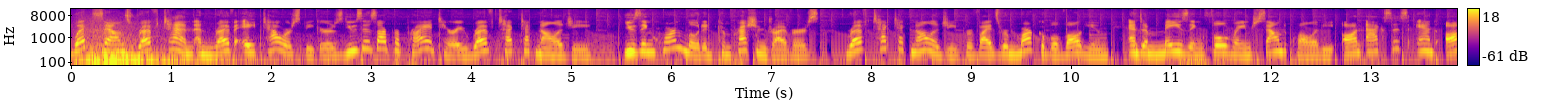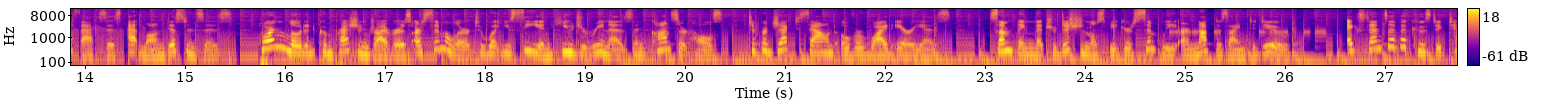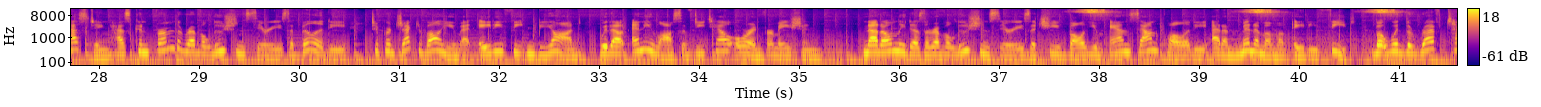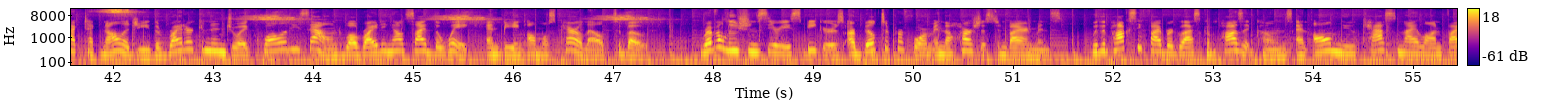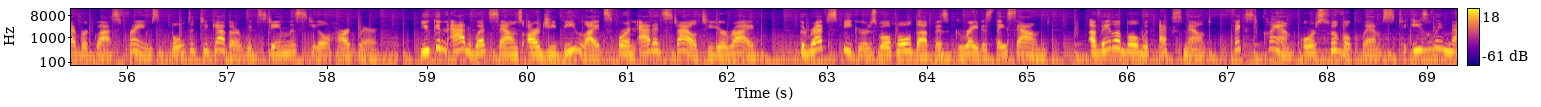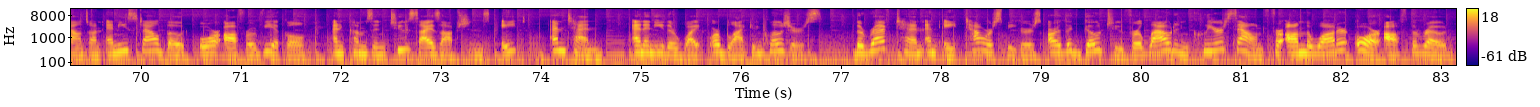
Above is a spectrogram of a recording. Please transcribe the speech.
Wet Sounds Rev 10 and Rev 8 tower speakers uses our proprietary RevTech technology. Using horn-loaded compression drivers, RevTech technology provides remarkable volume and amazing full-range sound quality on-axis and off-axis at long distances. Horn-loaded compression drivers are similar to what you see in huge arenas and concert halls to project sound over wide areas, something that traditional speakers simply are not designed to do. Extensive acoustic testing has confirmed the Revolution series' ability to project volume at 80 feet and beyond without any loss of detail or information. Not only does the Revolution series achieve volume and sound quality at a minimum of 80 feet, but with the RevTech technology, the rider can enjoy quality sound while riding outside the wake and being almost parallel to both. Revolution series speakers are built to perform in the harshest environments, with epoxy fiberglass composite cones and all-new cast nylon fiberglass frames bolted together with stainless steel hardware. You can add Wet Sounds RGB lights for an added style to your ride. The Rev speakers will hold up as great as they sound. Available with X-mount, fixed clamp, or swivel clamps to easily mount on any style boat or off-road vehicle and comes in two size options, 8 and 10, and in either white or black enclosures. The Rev 10 and 8 tower speakers are the go-to for loud and clear sound for on the water or off the road.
